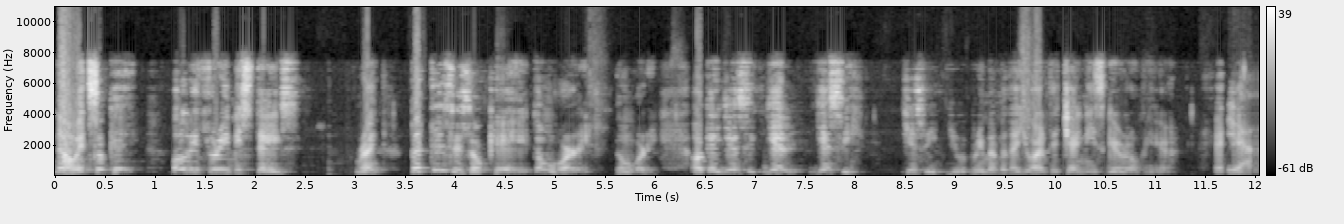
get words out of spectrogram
No, it's okay. Only three mistakes, right? But this is okay. Don't worry. Don't worry. Okay, Jessie. Yeah, Jessie. Jessie, you remember that you are the Chinese girl here. Yeah.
